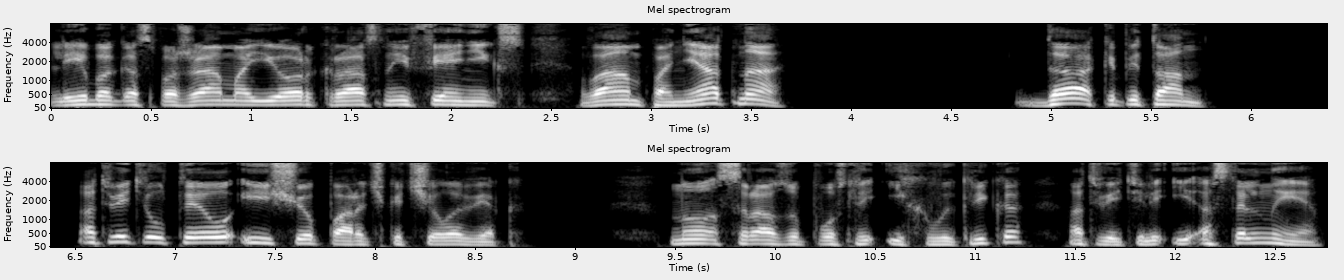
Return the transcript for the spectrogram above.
либо госпожа майор Красный Феникс. Вам понятно?» «Да, капитан», — ответил Тео и еще парочка человек но сразу после их выкрика ответили и остальные.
